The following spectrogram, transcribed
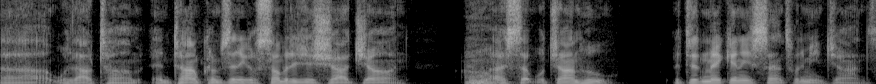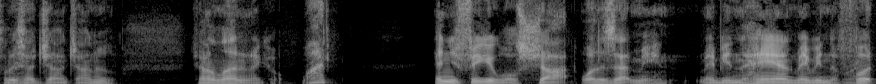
uh, without Tom. And Tom comes in. and He goes, "Somebody just shot John." And I said, "Well, John who?" It didn't make any sense. What do you mean, John? Somebody shot John. John who? John Lennon. I go, "What?" And you figure, well, shot. What does that mean? Maybe in the hand, maybe in the foot.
